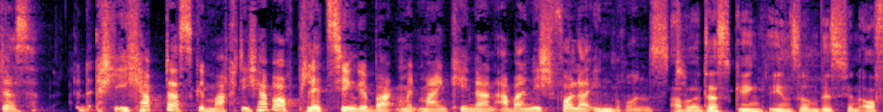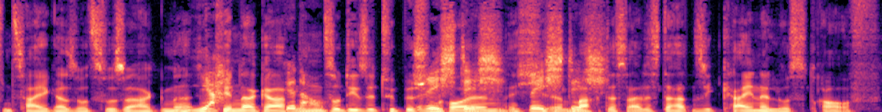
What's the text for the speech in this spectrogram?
Das ich habe das gemacht. Ich habe auch Plätzchen gebacken mit meinen Kindern, aber nicht voller Inbrunst. Aber das ging Ihnen so ein bisschen auf den Zeiger sozusagen, ne? Ja, Im Kindergarten genau. so diese typischen richtig, Rollen. Ich äh, mache das alles. Da hatten Sie keine Lust drauf.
